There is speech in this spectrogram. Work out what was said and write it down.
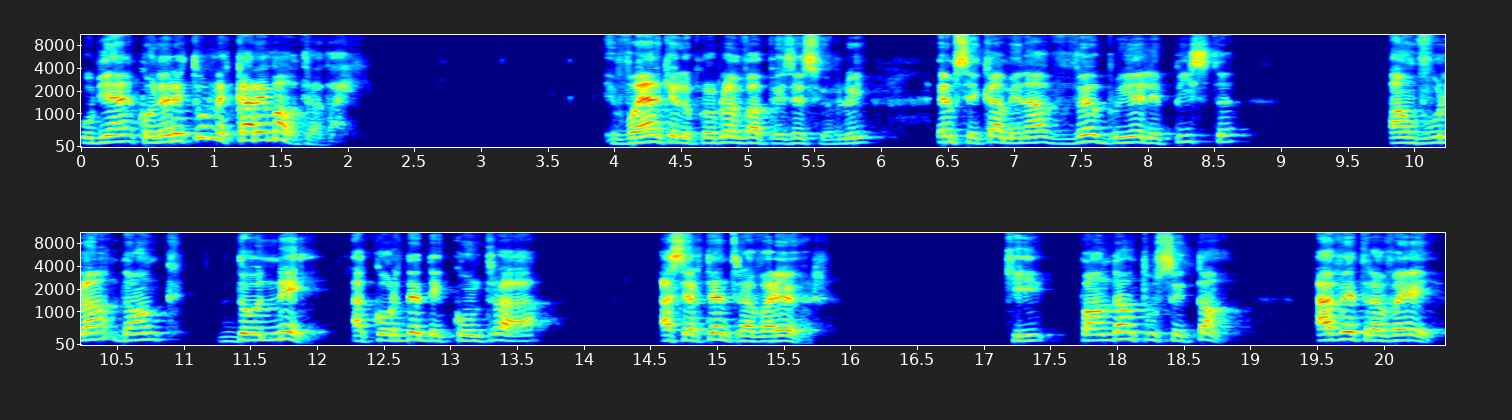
ou bien qu'on les retourne carrément au travail. Et voyant que le problème va peser sur lui, MCK maintenant veut brouiller les pistes en voulant donc donner, accorder des contrats à certains travailleurs qui, pendant tout ce temps, avaient travaillé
